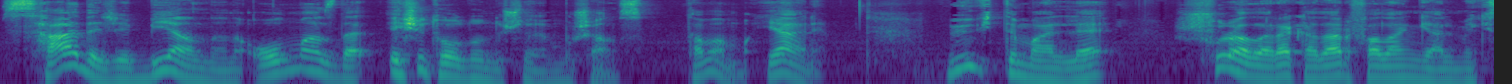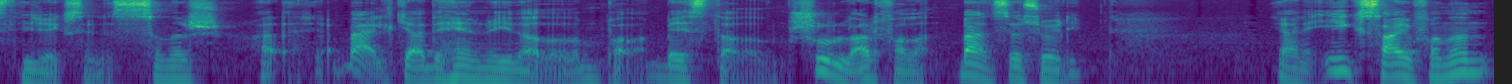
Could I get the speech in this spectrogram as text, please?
Sadece bir yanlığına olmaz da eşit olduğunu düşünelim bu şansın. Tamam mı? Yani büyük ihtimalle şuralara kadar falan gelmek isteyeceksiniz. Sınır belki hadi Henry'yi de alalım falan. Best'i alalım. Şuralar falan. Ben size söyleyeyim. Yani ilk sayfanın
